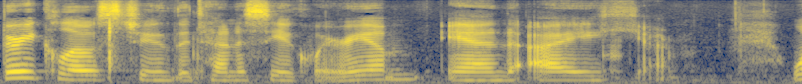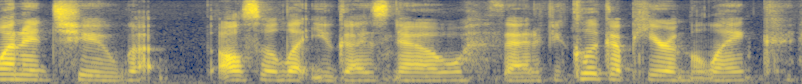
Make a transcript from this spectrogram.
very close to the Tennessee Aquarium, and I yeah, wanted to uh, also let you guys know that if you click up here in the link,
